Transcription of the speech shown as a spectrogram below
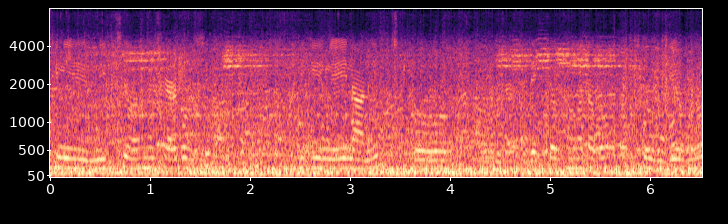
কী নিচ্ছি সঙ্গে শেয়ার করছি। কী কী নেই, না নিই। তো, দেখতে হবে সঙ্গে থাকো ভিডিওগুলো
